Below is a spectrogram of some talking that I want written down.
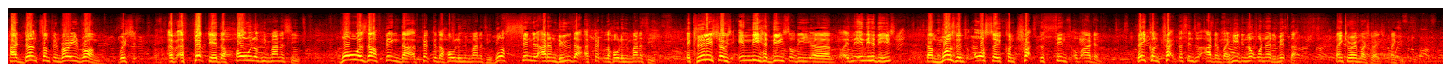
had done something very wrong, which affected the whole of humanity. What was that thing that affected the whole of humanity? What sin did Adam do that affected the whole of humanity? It clearly shows in the hadiths of the uh, in, the, in the hadiths that Muslims also contract the sins of Adam. They contract the sins of Adam, but he did not want to admit that. Thank you very much, guys. Thank you.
